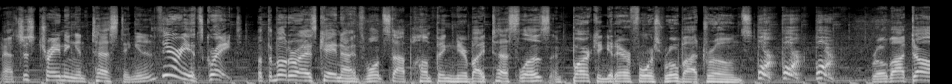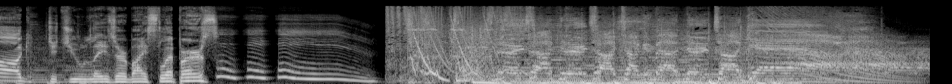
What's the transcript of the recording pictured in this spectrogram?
Now, it's just training and testing, and in theory, it's great. But the motorized canines won't stop humping nearby Teslas and barking at Air Force robot drones. Bork, bork, bork. Robot dog, did you laser my slippers? Nerd Talk, Nerd Talk, talking about Nerd Talk, yeah!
